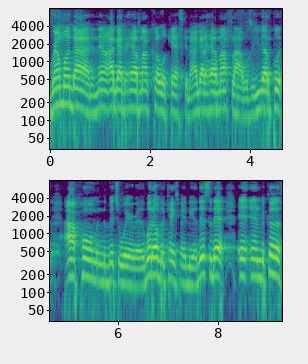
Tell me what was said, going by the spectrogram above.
Grandma died, and now I got to have my color casket. I got to have my flowers. And you got to put our poem in the obituary, whatever the case may be, or this or that. And, and because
